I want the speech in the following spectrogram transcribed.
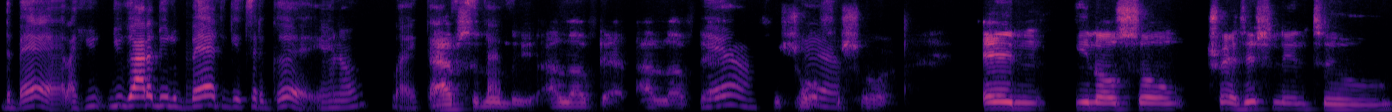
the bad. Like you, you got to do the bad to get to the good. You know, like that's, absolutely. That's, I love that. I love that. Yeah, for sure, yeah. for sure. And you know, so transitioning to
